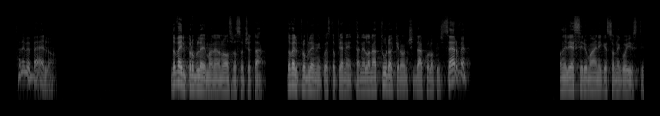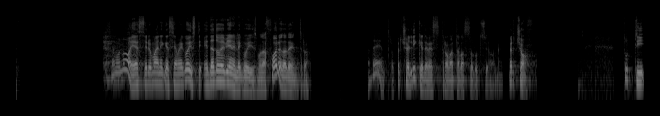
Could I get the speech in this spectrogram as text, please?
Sarebbe bello. Dov'è il problema nella nostra società? Dov'è il problema in questo pianeta? Nella natura che non ci dà quello che ci serve? O negli esseri umani che sono egoisti? Siamo noi esseri umani che siamo egoisti. E da dove viene l'egoismo? Da fuori o da dentro? dentro, perciò è lì che deve essere trovata la soluzione. Perciò tutte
